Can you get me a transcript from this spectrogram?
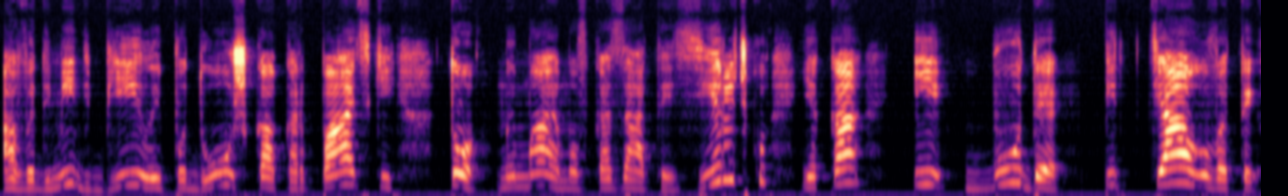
а ведмідь білий, подушка, карпатський, то ми маємо вказати зірочку, яка і буде підтягувати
